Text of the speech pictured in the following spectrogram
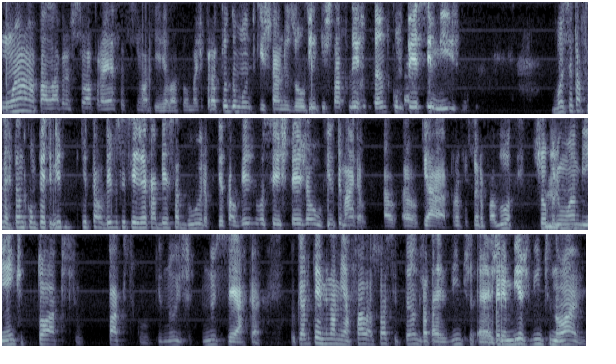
não é uma palavra só para essa senhora que relatou, mas para todo mundo que está nos ouvindo, que está flertando com pessimismo você está flertando com o pessimismo porque talvez você seja cabeça dura, porque talvez você esteja ouvindo demais o que a professora falou sobre um uhum. ambiente tóxico, tóxico que nos, nos cerca. Eu quero terminar minha fala só citando JR 20, é, Jeremias 29,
